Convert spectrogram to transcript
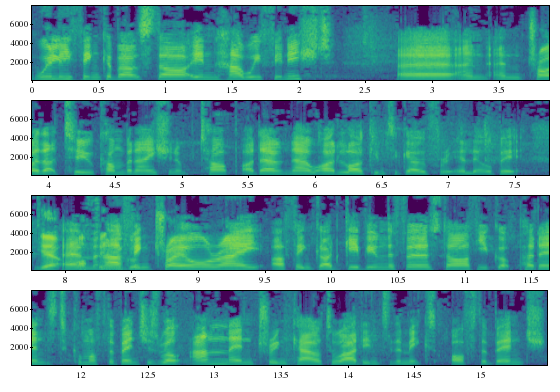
Will he think about starting how we finished? Uh, and and try that two combination up top. I don't know. I'd like him to go for it a little bit. Yeah, I um, think and I think Traore. I think I'd give him the first half. You've got Podence to come off the bench as well, and then Trincao to add into the mix off the bench.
